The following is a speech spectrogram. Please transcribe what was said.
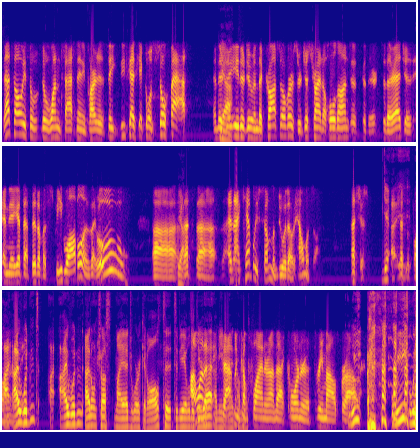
that's always the the one fascinating part is they, these guys get going so fast and they're Yeah. either doing the crossovers or just trying to hold on to, to their to their edges and they get that bit of a speed wobble and it's like ooh, uh, Yeah. that's uh, and I can't believe some of them do without helmets on. That's just Yeah, That's a I, I wouldn't. I, I wouldn't. I don't trust my edge work at all to, to be able to I do that. see I mean, Chapman I'm- come flying around that corner at three miles per hour. we, we we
